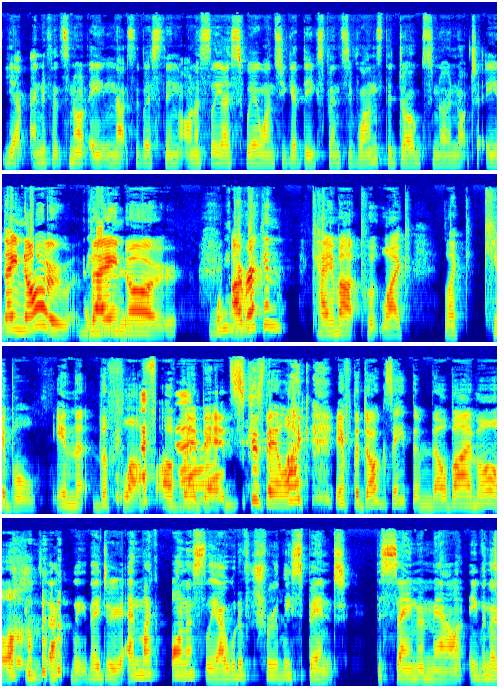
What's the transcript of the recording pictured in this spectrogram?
Yep, and if it's not eaten, that's the best thing. Honestly, I swear, once you get the expensive ones, the dogs know not to eat they it. know They they know. know We i reckon kmart put like like kibble in the fluff of their beds because they're like if the dogs eat them they'll buy more exactly they do, and like honestly, I would have truly spent the same amount, even though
